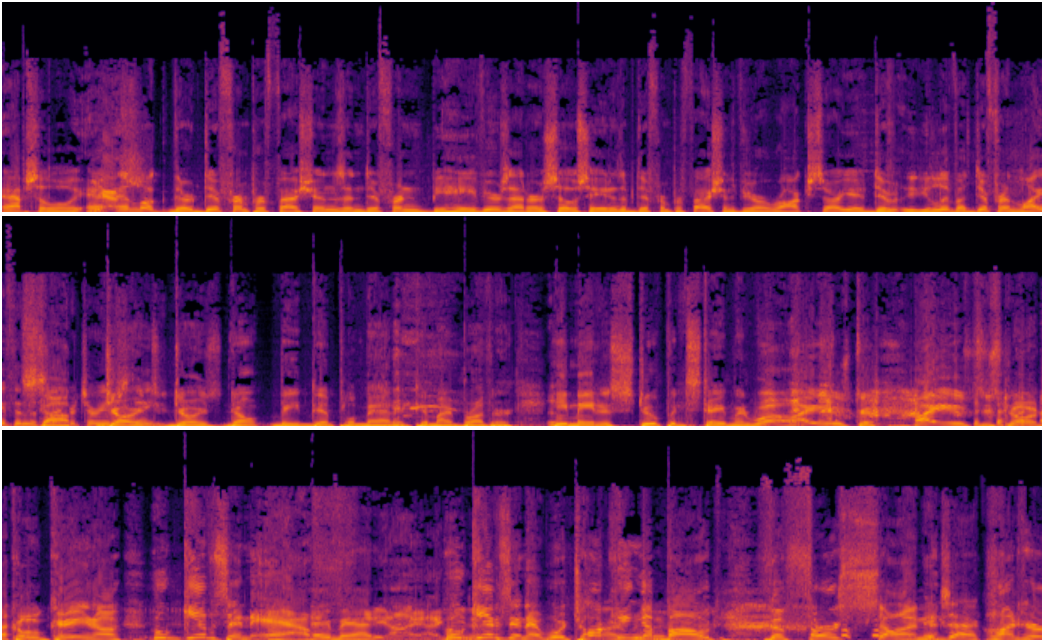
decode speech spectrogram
absolutely. And, Yes. and look, there are different professions and different behaviors that are associated with different professions. If you're a rock star, you diff- you live a different life than the Stop, Secretary George. of State. George, don't be diplomatic to my brother. He made a stupid statement. Well, I used to, I used to snort cocaine. Uh, who gives an F? Hey, man. I, I, Who know. gives an F? We're talking brother. about the first son, Exactly. Hunter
